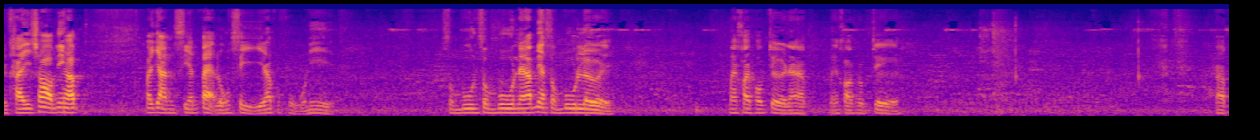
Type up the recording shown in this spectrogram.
รือใครชอบนี่ครับพยันเซียนแปะลงสีนะครับโอ้โหนี่ สมบูรณ์สมบูรณ์นะครับ เนี่ยสมบูรณ์เลย ไม่ค่อยพบเจอนะครับ ไม่ค่อยพบเจอ ครับ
